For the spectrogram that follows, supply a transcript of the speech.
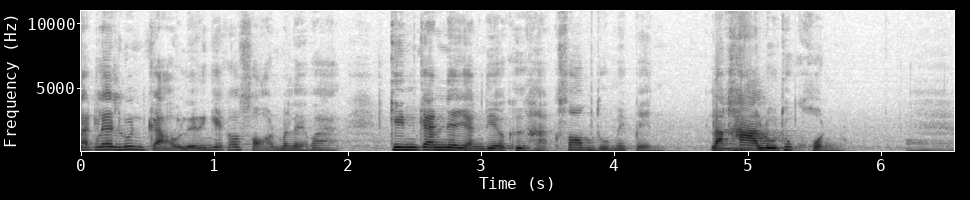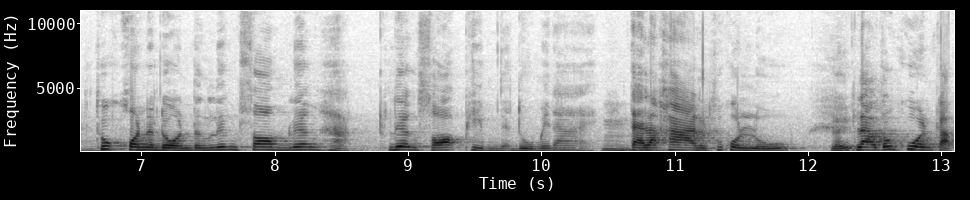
นักเล่นรุ่นเก่าเลยอย่างเงี้ยเขาสอนมาเลยว่า กินกันเนี่ยอย่างเดียวคือหักซ่อมดูไม่เป็น ราคารู้ทุกคน อ๋อ ทุกคนน่ะโดนตึงเรื่องซ่อมเรื่องหัก เรื่องซ้อพิมพ์เนี่ยดูไม่ได้ อืมแต่ราคาเนี่ยทุกคนรู้ แล้ว เราต้องควรกลับ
